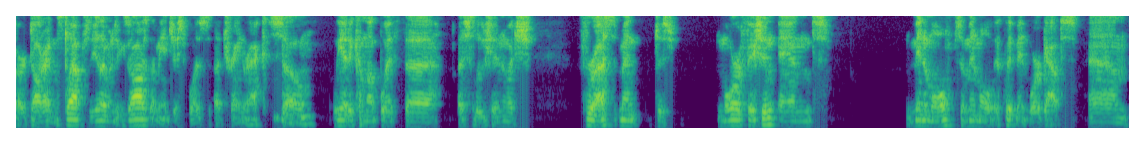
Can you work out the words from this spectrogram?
our daughter hadn't slept, so the other one's exhausted. I mean, it just was a train wreck. So mm-hmm. we had to come up with uh, a solution, which for us meant just more efficient and minimal, so minimal equipment workouts. Um,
